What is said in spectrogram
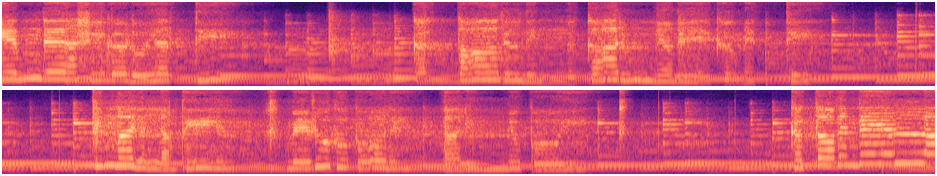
എന്റെ അഷികളുയർത്തി കർത്താവിൽ നിന്ന് കാരുണ്യമേഘമെത്തി. തിന്മയെല്ലാം തീയിൽ മെഴുകുപോലെ അലിഞ്ഞു പോയി കർത്താവിന്റെ എല്ലാ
